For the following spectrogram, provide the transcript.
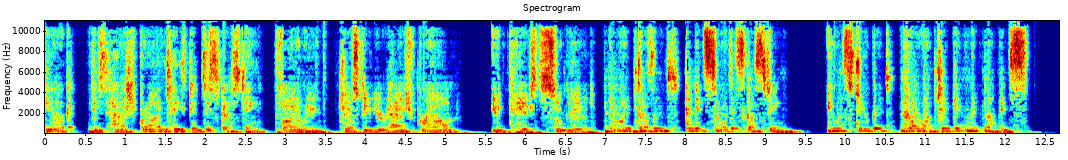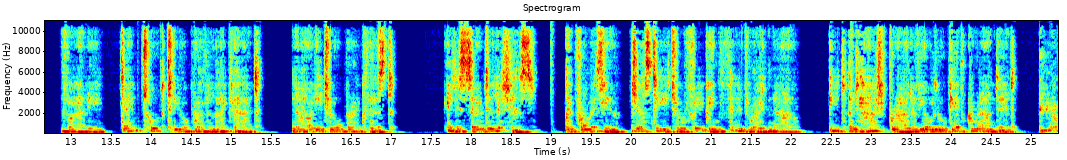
Yuck, this hash brown tasted disgusting. Finally, just eat your hash brown. It tastes so good. No, it doesn't, and it's so disgusting. You are stupid. Now I want chicken McNuggets. Violy, don't talk to your brother like that. Now eat your breakfast. It is so delicious. I promise you, just eat your freaking food right now. Eat that hash brown of yours or get grounded. Yeah,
